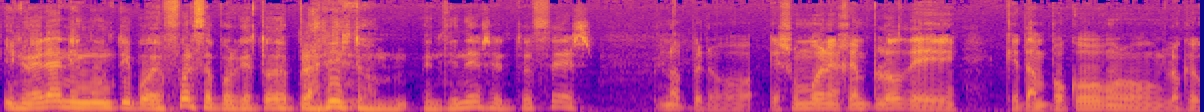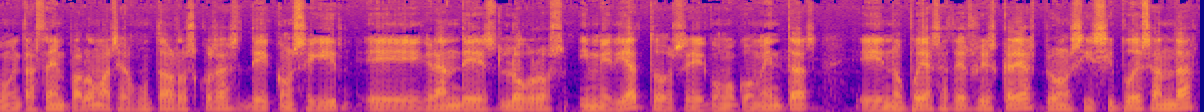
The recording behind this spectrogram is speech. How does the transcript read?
y no era ningún tipo de esfuerzo porque todo es planito, ¿me entiendes? Entonces, No, pero es un buen ejemplo de que tampoco lo que comentaste en Paloma, se han juntado dos cosas de conseguir eh, grandes logros inmediatos. Eh, como comentas, eh, no podías hacer sus escaleras, pero bueno, si sí puedes andar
